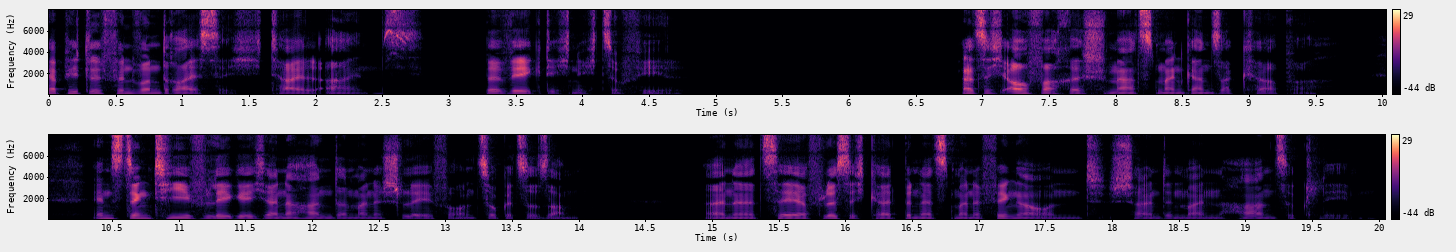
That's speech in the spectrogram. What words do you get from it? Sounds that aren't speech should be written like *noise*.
Kapitel 35, Teil 1 Beweg dich nicht so viel. Als ich aufwache, schmerzt mein ganzer Körper. Instinktiv lege ich eine Hand an meine Schläfe und zucke zusammen. Eine zähe Flüssigkeit benetzt meine Finger und scheint in meinen Haaren zu kleben.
